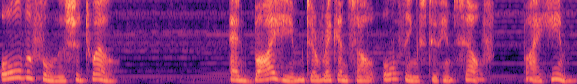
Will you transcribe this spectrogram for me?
all the fullness should dwell, and by him to reconcile all things to himself, by him,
